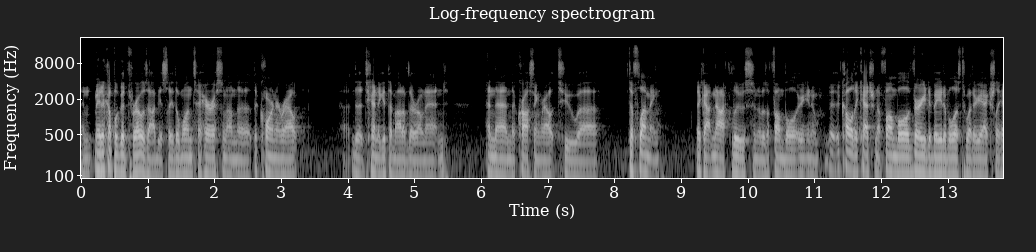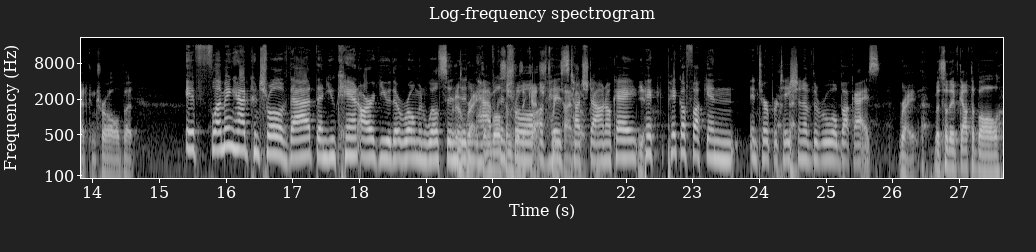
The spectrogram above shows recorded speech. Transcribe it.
and made a couple good throws. Obviously, the one to Harrison on the the corner route uh, the, to kind of get them out of their own end, and then the crossing route to uh, to Fleming that got knocked loose, and it was a fumble, or you know, called a catch and a fumble. Very debatable as to whether he actually had control, but. If Fleming had control of that, then you can't argue that Roman Wilson Uh, didn't right, have a control of his touchdown. Okay, Yeah. pick pick a fucking interpretation of the rule, Buckeyes. Right. But so they've got the ball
